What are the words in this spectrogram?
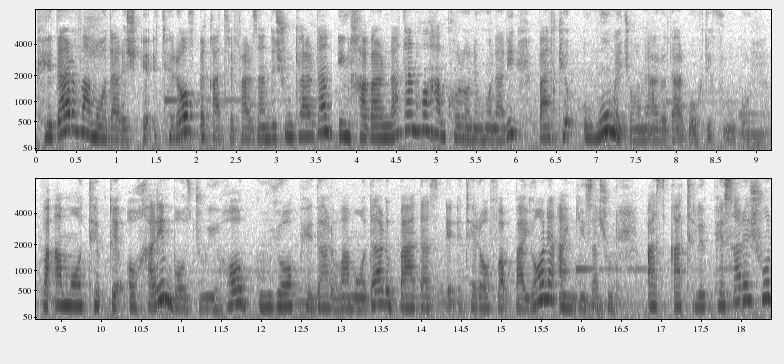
پدر و مادرش اعتراف به قتل فرزندشون کردن این خبر نه تنها همکاران هنری بلکه عموم جامعه را در بحتی فرو برد. و اما طبق آخرین بازجویی ها گویا پدر و مادر بعد از اعتراف و بیان انگیزشون از قتل پسرشون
